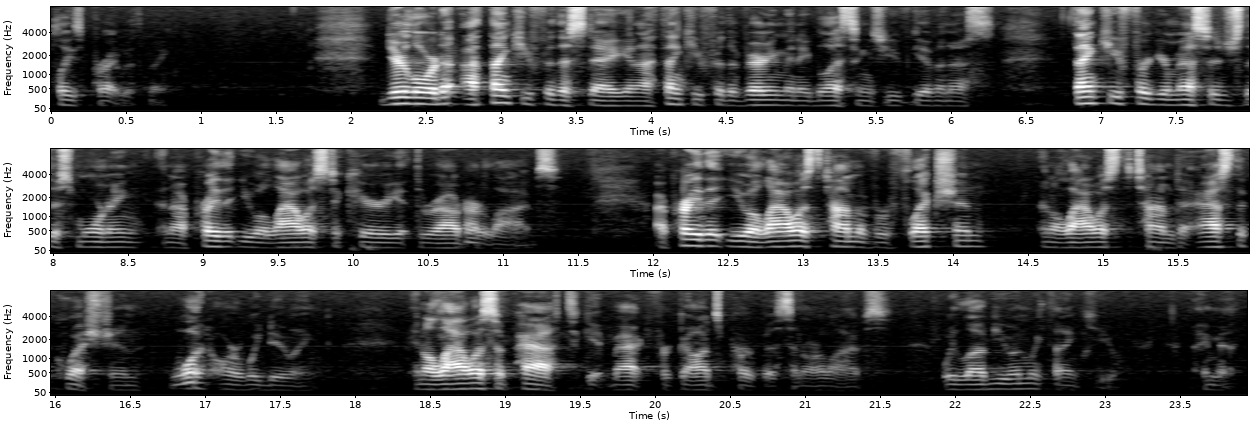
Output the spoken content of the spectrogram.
Please pray with me. Dear Lord, I thank you for this day, and I thank you for the very many blessings you've given us. Thank you for your message this morning, and I pray that you allow us to carry it throughout our lives. I pray that you allow us time of reflection and allow us the time to ask the question, What are we doing? And allow us a path to get back for God's purpose in our lives. We love you and we thank you. Amen.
